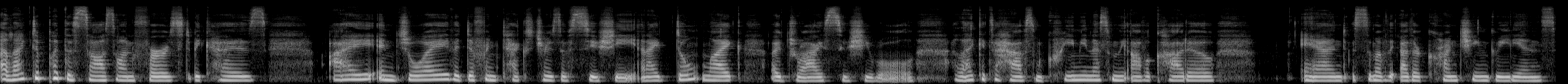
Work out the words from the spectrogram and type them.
I like to put the sauce on first because I enjoy the different textures of sushi, and I don't like a dry sushi roll. I like it to have some creaminess from the avocado and some of the other crunchy ingredients,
